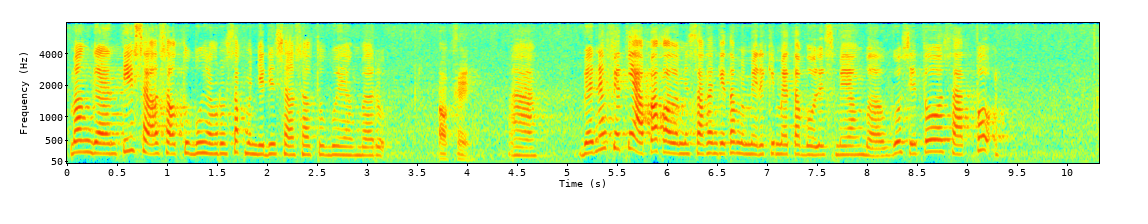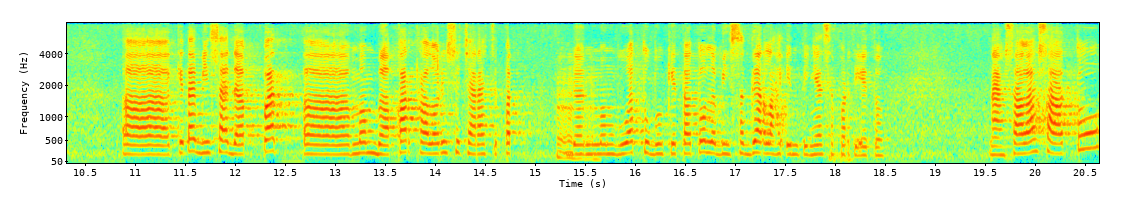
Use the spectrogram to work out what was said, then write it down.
mengganti sel-sel tubuh yang rusak menjadi sel-sel tubuh yang baru. Oke. Nah, benefitnya apa kalau misalkan kita memiliki metabolisme yang bagus itu satu eh, kita bisa dapat eh, membakar kalori secara cepat dan membuat tubuh kita tuh lebih segar lah intinya seperti itu. Nah, salah satu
